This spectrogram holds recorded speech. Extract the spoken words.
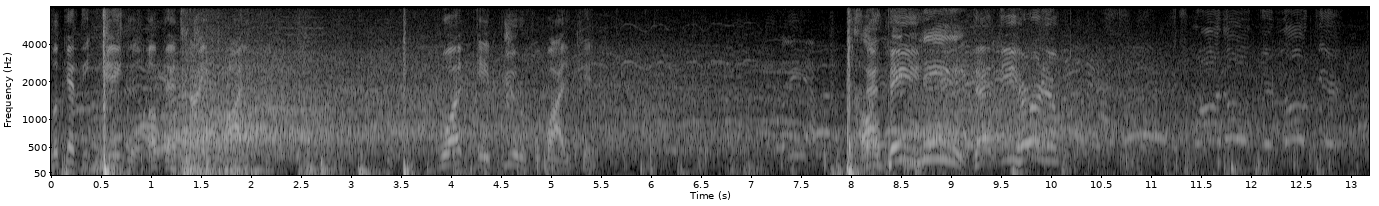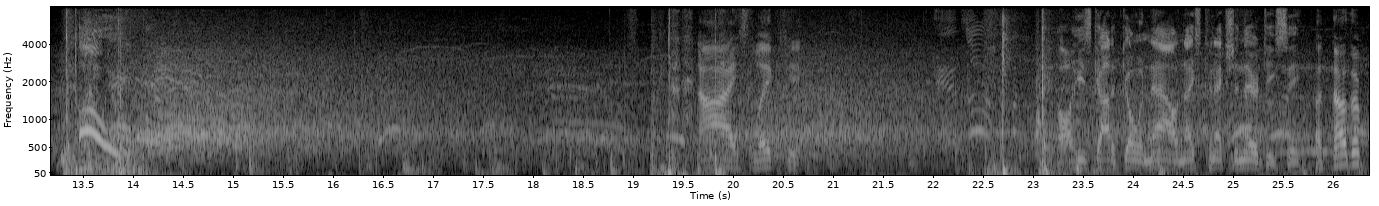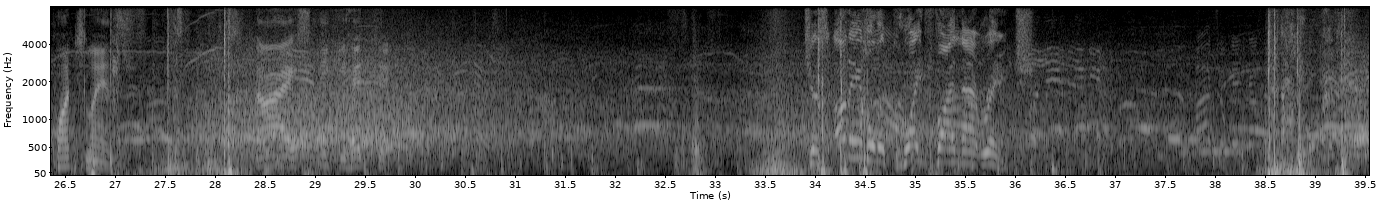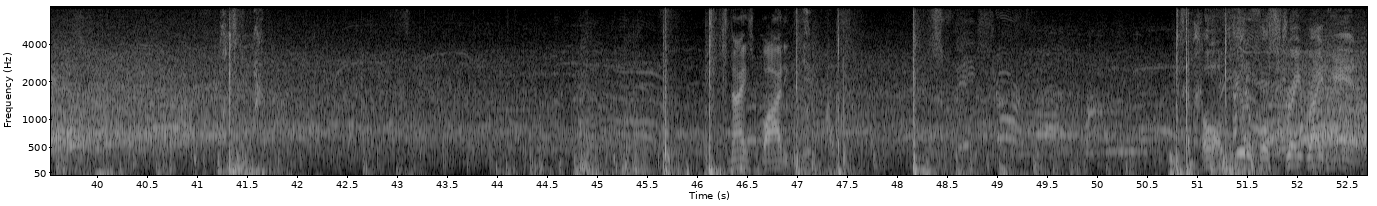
Look at the angle of that nice body. What a beautiful body kick. Oh, that big knee, knee. That knee hurt him. Oh! Nice leg kick. Oh, he's got it going now. Nice connection there, DC. Another punch lands. Nice sneaky head kick. Just unable to quite find that range. Nice body kick. Oh, beautiful straight right hand.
